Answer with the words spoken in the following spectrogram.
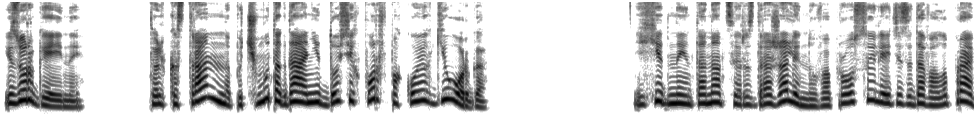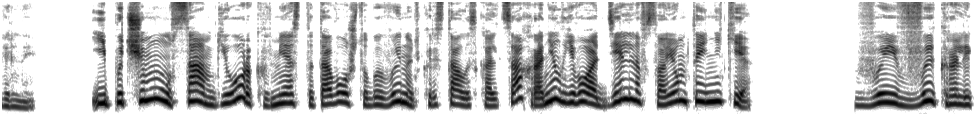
и зургейны. Только странно, почему тогда они до сих пор в покоях Георга? Ехидные интонации раздражали, но вопросы леди задавала правильные. И почему сам Георг, вместо того, чтобы вынуть кристалл из кольца, хранил его отдельно в своем тайнике? «Вы выкрали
